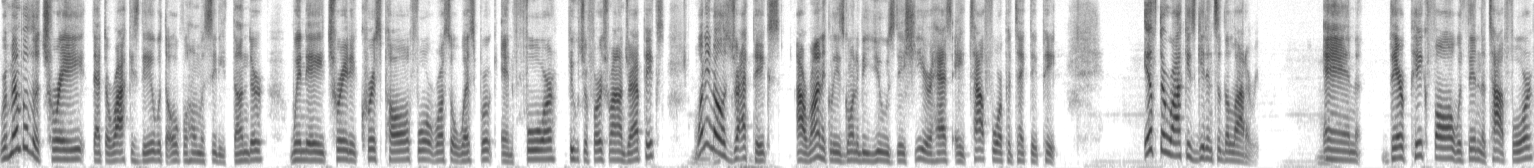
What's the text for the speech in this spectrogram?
Remember the trade that the Rockets did with the Oklahoma City Thunder when they traded Chris Paul for Russell Westbrook and four future first round draft picks? One of those draft picks, ironically, is going to be used this year, has a top four protected pick. If the Rockets get into the lottery mm-hmm. and their pick fall within the top four,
